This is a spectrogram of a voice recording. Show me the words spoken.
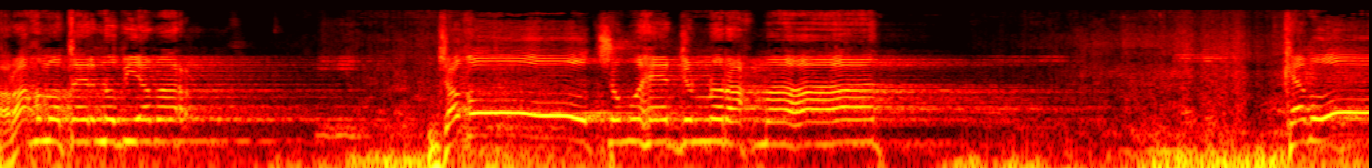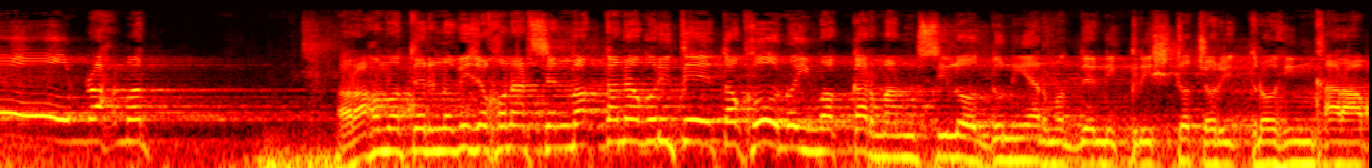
রহমতের নবী আমার। জগৎ জন্য রহমত। কেমন রহমত? রহমতের নবী যখন আসছেন মক্কা নগরীতে, তখন ওই মক্কার মানুষ ছিল দুনিয়ার মধ্যে নিকৃষ্ট, চরিত্রহীন, খারাপ।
